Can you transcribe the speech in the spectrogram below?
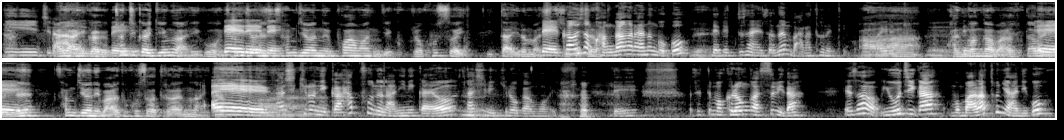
뛰진 아니 아니 그러니까 네. 천지까지 뛰는 건 아니고 네, 네, 삼지연에서 네. 삼지연을 포함한 이제 그런 코스가 있, 다 이런 말씀이신 네, 거기서 거죠? 관광을 하는 거고, 네. 네, 백두산에서는 마라톤을 뛰고, 뭐아 음. 관광과 마라톤 따로 네. 있는데 삼지연에 마라톤 코스가 들어가는 건 아니다. 이렇게. 예, 아. 40km니까 하프는 아니니까요. 42km가 뭐, 이렇게. 네. 어쨌든 뭐 그런 것 같습니다. 그래서 요지가 뭐 마라톤이 아니고,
